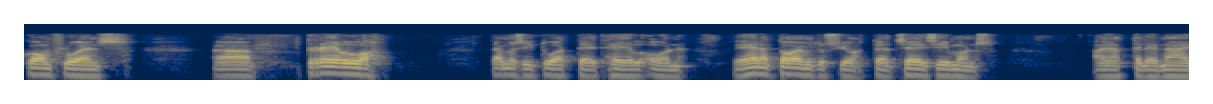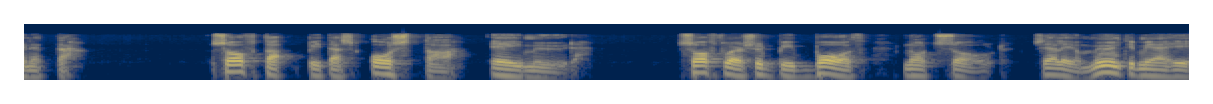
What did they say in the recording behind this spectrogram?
Confluence, äh, Trello, tämmöisiä tuotteita heillä on. Ja heidän toimitusjohtaja Jay Simmons ajattelee näin, että softa pitäisi ostaa, ei myydä. Software should be bought, not sold. Siellä ei ole myyntimiehiä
